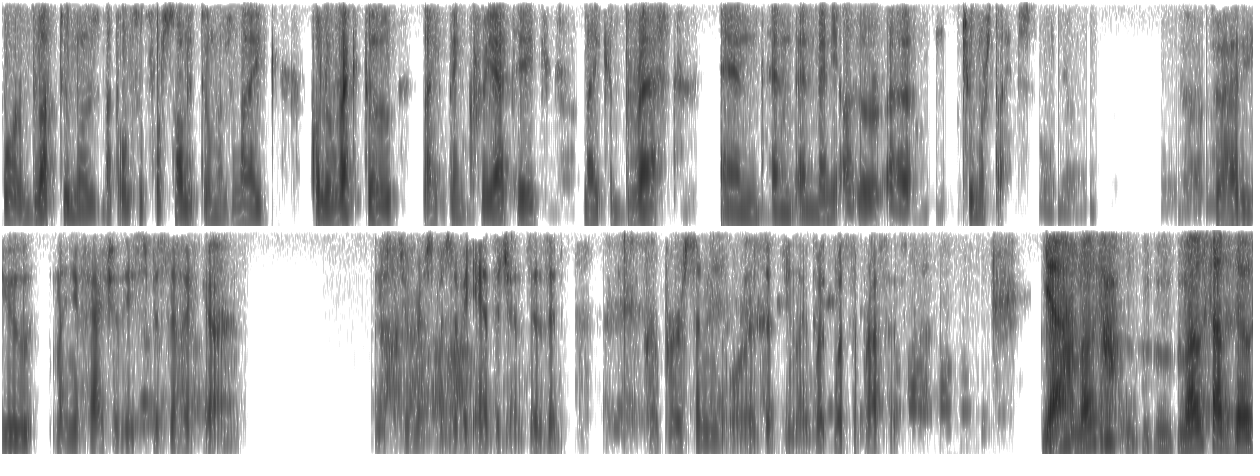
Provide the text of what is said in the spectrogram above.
for blood tumors, but also for solid tumors like colorectal, like pancreatic, like breast, and many other um, tumor types. So, how do you manufacture these specific um, these tumor-specific antigens? Is it per person, or is it you know what's the process? Yeah, most most of those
